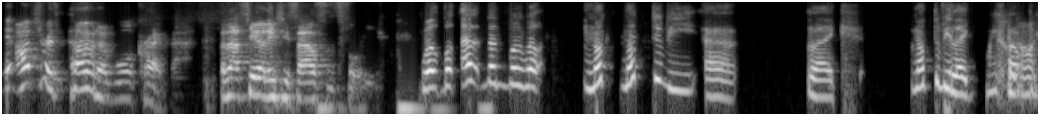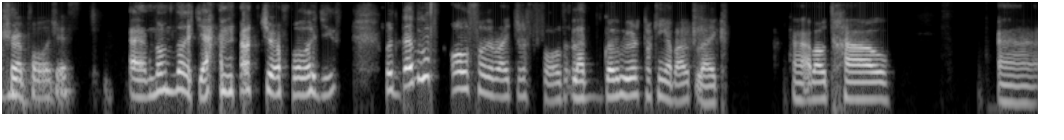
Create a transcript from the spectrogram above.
Yeah, Archer is permanent war crime man, but that's the early 2000s for you. Well, but, uh, but, but well, not not to be uh like not to be like we An Archer apologist. um, no, no, yeah, I'm not your Apologies, but that was also the writer's fault. Like what we were talking about, like uh, about how uh,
